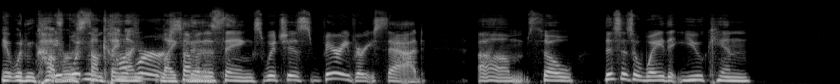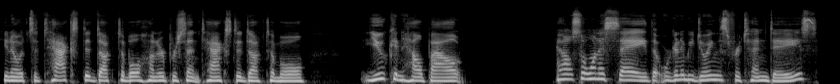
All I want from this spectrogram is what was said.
It wouldn't cover it wouldn't something cover like some of the things, which is very, very sad. Um, so this is a way that you can, you know, it's a tax deductible, hundred percent tax deductible. You can help out I also want to say that we're going to be doing this for 10 days.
